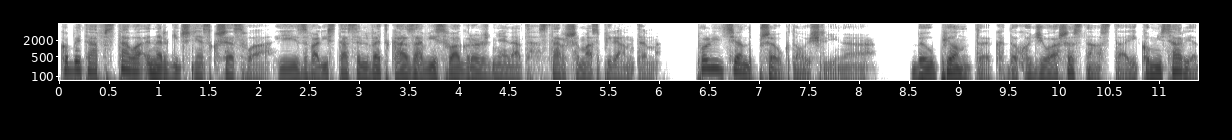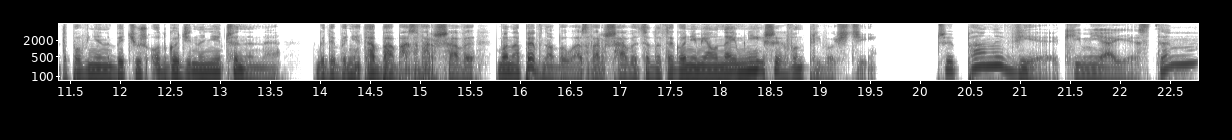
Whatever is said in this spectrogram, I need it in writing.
Kobieta wstała energicznie z krzesła. Jej zwalista sylwetka zawisła groźnie nad starszym aspirantem. Policjant przełknął ślinę. Był piątek, dochodziła szesnasta i komisariat powinien być już od godziny nieczynny. Gdyby nie ta baba z Warszawy, bo na pewno była z Warszawy, co do tego nie miał najmniejszych wątpliwości. Czy pan wie, kim ja jestem?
